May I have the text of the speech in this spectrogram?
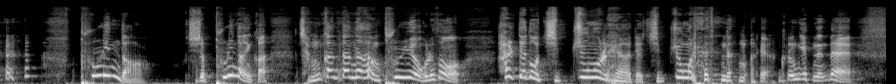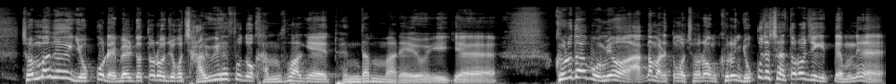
풀린다. 진짜 풀린다니까. 잠깐 딴 생각하면 풀려. 그래서 할 때도 집중을 해야 돼. 집중을 해야 된단 말이야. 그런 게 있는데 전반적인 욕구 레벨도 떨어지고 자유 해소도 감소하게 된단 말이에요. 이게 그러다 보면 아까 말했던 것처럼 그런 욕구 자체가 떨어지기 때문에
